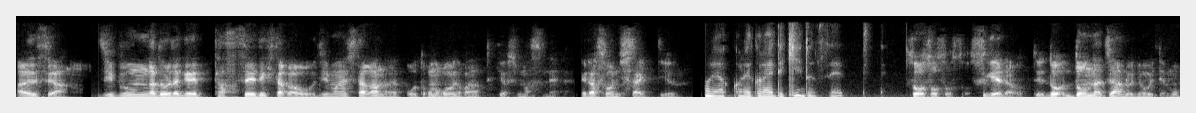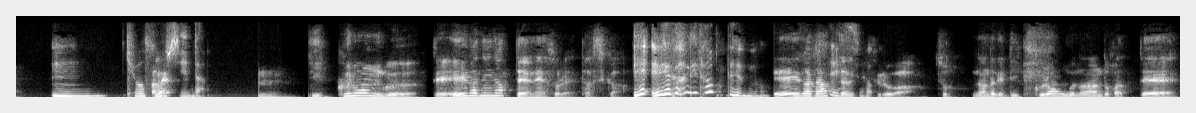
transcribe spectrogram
あれですよ、あの自分がどれだけ達成できたかを自慢したがるのはやっぱ男の方が多いのかなって気がしますね。偉そうにしたいっていう。これはこれぐらいできるぜって。そうそうそうそう、すげえだろっていう。ど、どんなジャンルにおいても。うん。競争心だ。うん。ディック・ロングって映画になったよね、それ、確か。え、映画になってんの？映画であったような気するわ。ちょっと、なんだっけ、ディック・ロングのなんとかって、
